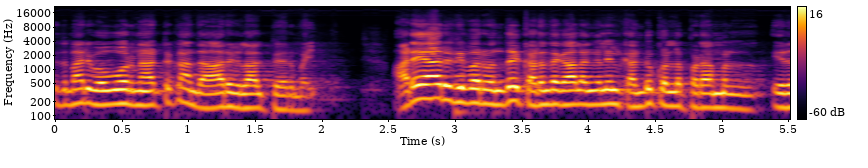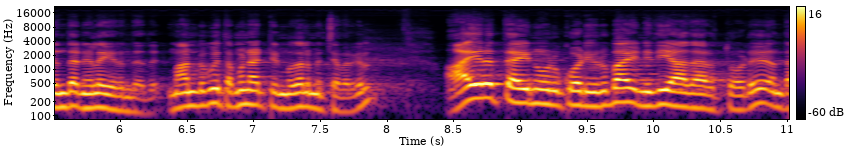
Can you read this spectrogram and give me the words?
இது மாதிரி ஒவ்வொரு நாட்டுக்கும் அந்த ஆறுகளால் பெருமை. அடையாறு ரிவர் வந்து கடந்த காலங்களில் கண்டு கொள்ளப்படாமல் இருந்த நிலை இருந்தது. மாண்புமிகு தமிழ்நாட்டின் முதலமைச்சர்கள் ஆயிரத்து ஐநூறு கோடி ரூபாய் நிதி ஆதாரத்தோடு அந்த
